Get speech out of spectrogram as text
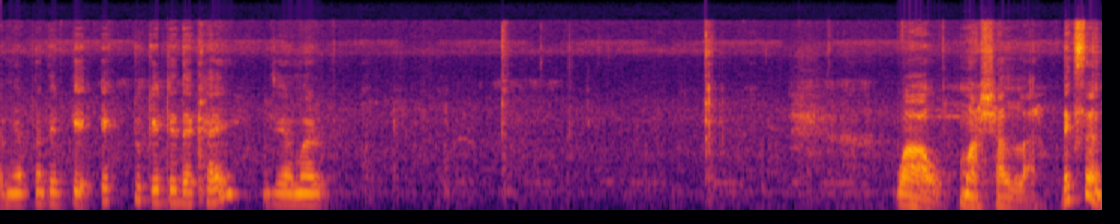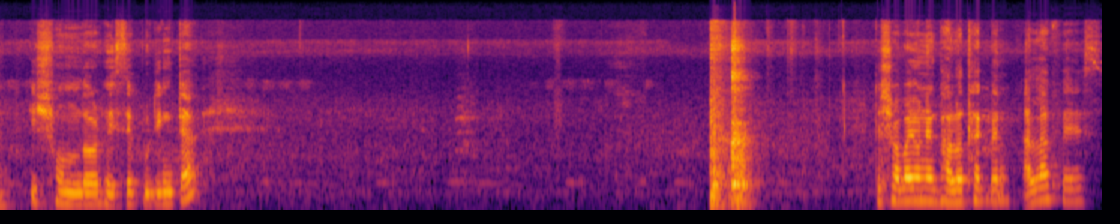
আমি আপনাদেরকে একটু কেটে দেখাই যে আমার ওয়াও মাশাল্লাহ দেখছেন? কি সুন্দর হয়েছে পুডিংটা। তো সবাই অনেক ভালো থাকবেন। আল্লাহ হাফেজ।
